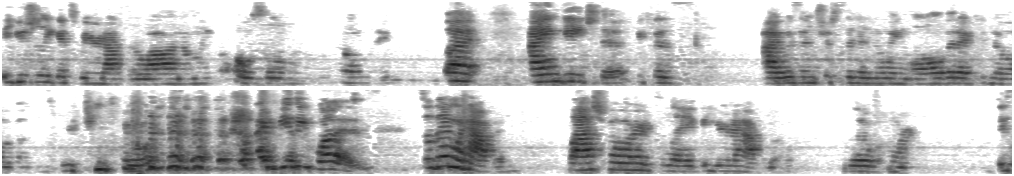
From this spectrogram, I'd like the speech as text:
it usually gets weird after a while. And I'm like, oh, so, you know, like, but I engaged it because I was interested in knowing all that I could know about these weird people. I really was. So then what happens? Flash forward to like a year and a half ago. A little bit more. This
